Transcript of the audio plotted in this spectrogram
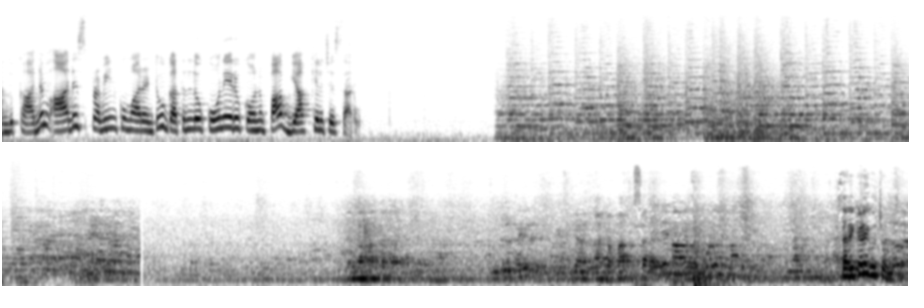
అందుకు కారణం ఆర్ఎస్ ప్రవీణ్ కుమార్ అంటూ గతంలో కోనేరు కోనప్ప వ్యాఖ్యలు చేశారు. సార్ సార్ ఇక్కడే కూర్చోండి సార్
